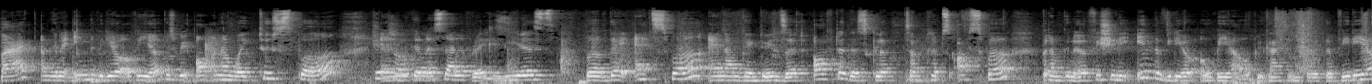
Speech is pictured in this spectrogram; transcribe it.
but I'm gonna end the video over here because we are on our way to Spur and we're gonna celebrate. Leah's birthday at Spur. And I'm going to insert after this clip some clips of Spur, but I'm gonna officially end the video over here. Hope you guys enjoyed the video.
